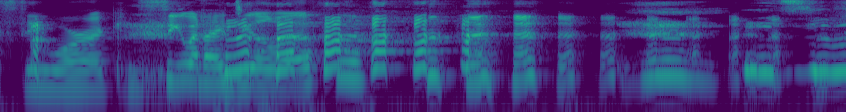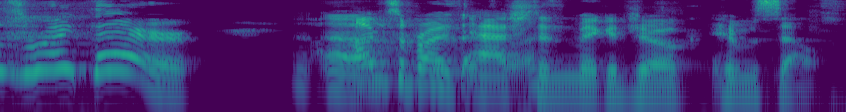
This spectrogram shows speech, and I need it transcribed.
see Warwick. See what I deal with. it's, it was right there. Oh, I'm surprised Ash didn't make a joke himself.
